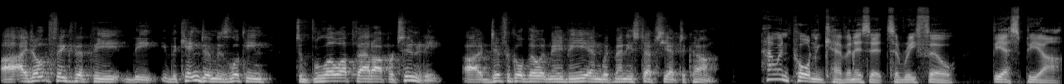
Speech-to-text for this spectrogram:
Uh, I don't think that the the the kingdom is looking to blow up that opportunity, uh, difficult though it may be, and with many steps yet to come. How important, Kevin, is it to refill the SPR?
